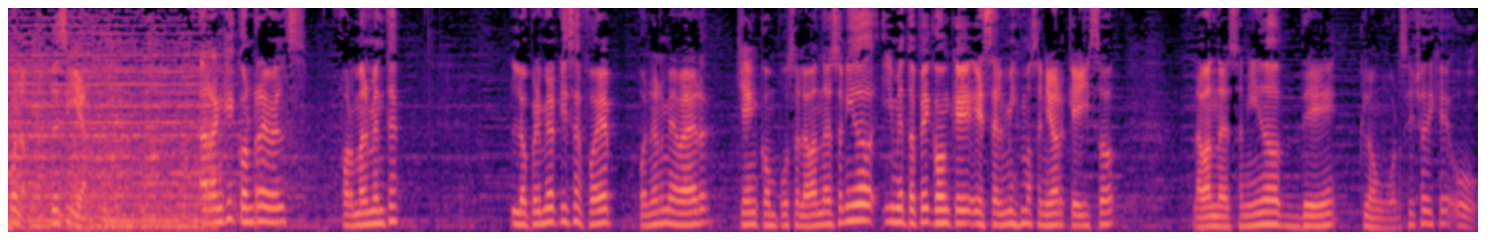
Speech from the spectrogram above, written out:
Bueno, decía, arranqué con Rebels formalmente. Lo primero que hice fue ponerme a ver quién compuso la banda de sonido y me topé con que es el mismo señor que hizo la banda de sonido de Clone Wars. Y yo dije, uff,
